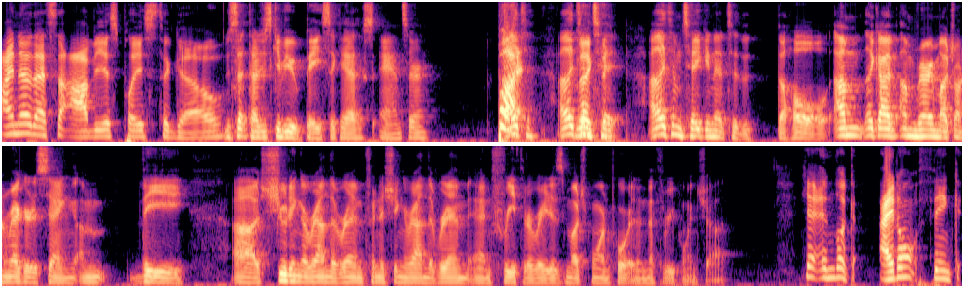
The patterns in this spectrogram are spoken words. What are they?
I know that's the obvious place to go, Does that, did I just give you a basic ass answer? I but liked, I liked him. Like ta- I liked him taking it to the, the hole. I'm like I, I'm very much on record as saying um the uh, shooting around the rim, finishing around the rim, and free throw rate is much more important than the three point shot. Yeah, and look, I don't think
